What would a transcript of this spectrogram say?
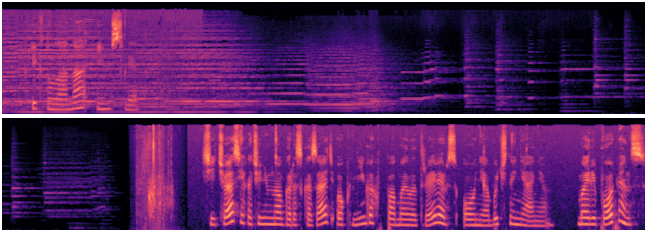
— крикнула она им вслед. Сейчас я хочу немного рассказать о книгах Памелы Треверс о необычной няне. Мэри Поппинс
